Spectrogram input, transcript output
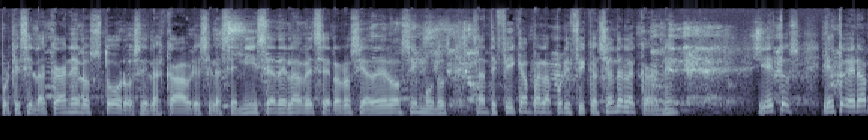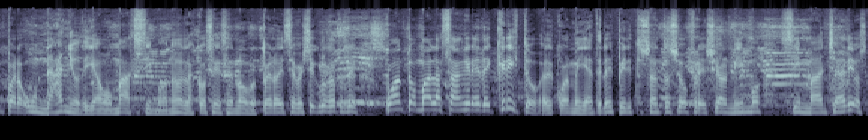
Porque si la carne de los toros, de las cabrios y la ceniza de la becerra rociada de los inmundos santifican para la purificación de la carne, y estos, y estos eran para un año, digamos, máximo, ¿no? Las cosas que se nombran. Pero ese versículo 14, ¿cuánto más la sangre de Cristo, el cual mediante el Espíritu Santo se ofreció al mismo sin mancha a Dios?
